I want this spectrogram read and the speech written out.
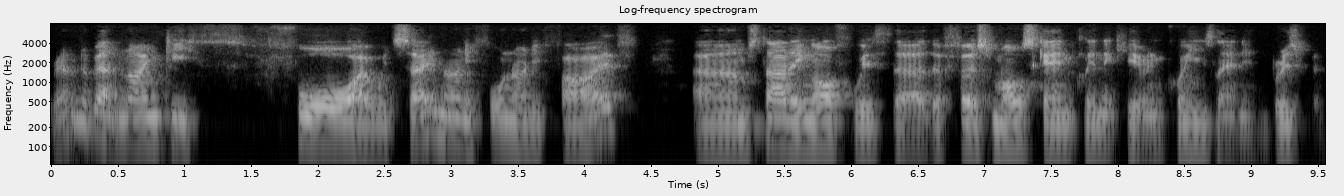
around about 94, I would say, 94, 95. Um, starting off with uh, the first mole scan clinic here in Queensland in Brisbane.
